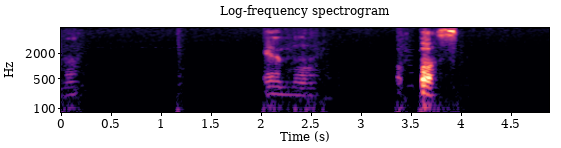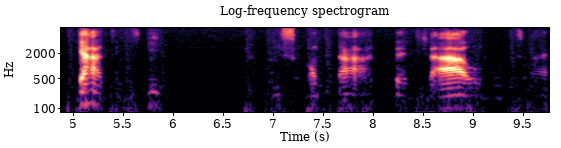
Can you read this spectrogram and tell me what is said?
you know, um, uh, of course, yeah, things be this computer architect. Wow, it's my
